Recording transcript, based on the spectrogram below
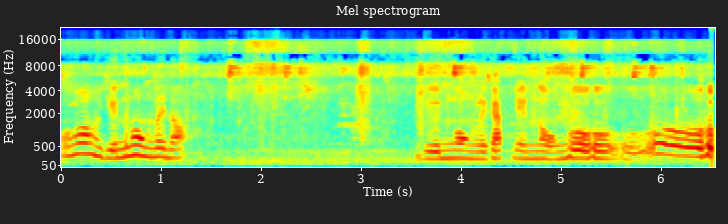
โอ้ยืนงงเลยเนาะ ยืนงงเลยครับ ยืนงง โอ้โห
